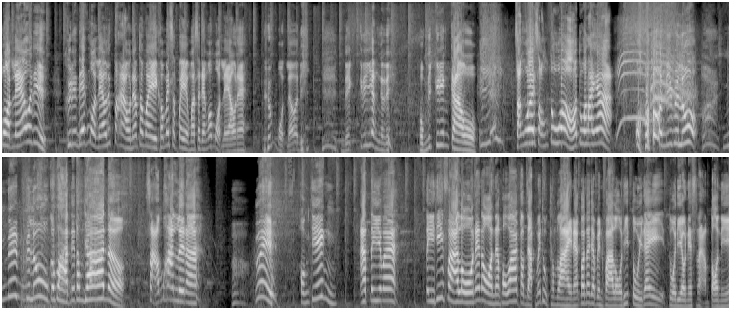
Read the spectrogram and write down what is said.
หมดแล้วอะดิ คือในเด็กหมดแล้วหรือเปล่านะทำไมเขาไม่สเปรย์ออกมาแสดงว่าหมดแล้วนะ หมดแล้วดิเด็กเกลี้ยงอะดิผมนี่เกลี้ยงเก่า สังเวยสองตัวเหรอตัวอะไรอะโอ้โหนี่ไม่รู้นี่ไม่รู้กระบาดในตำยานเหรอสามพันเลยนะเฮ้ยของจริงอาตีมา ตีที่ฟาโลแน่นอนนะ เพราะว่ากับดักไม่ถูกทำลายนะ ก็น่าจะเป็นฟาโลที่ตุยได้ตัวเดียวในสนามตอนนี้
